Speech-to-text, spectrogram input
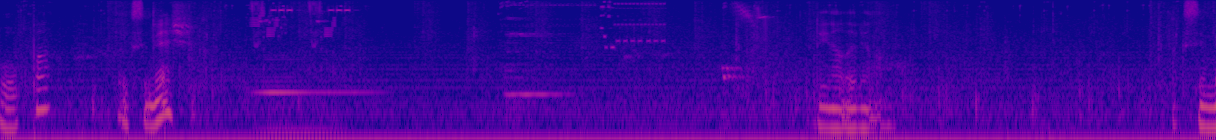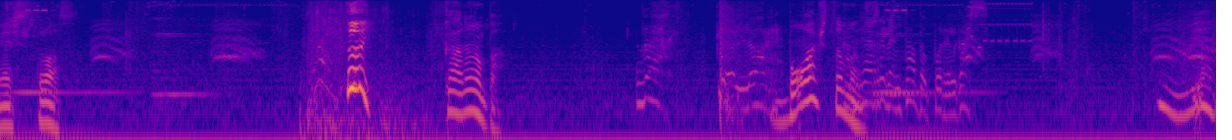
Opa. É que se mexe? Não tem nada ali não. É que se mexe esse troço? Ai! Caramba! Bosta, mano. Que merda.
